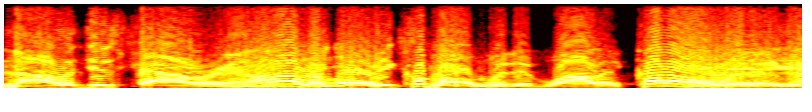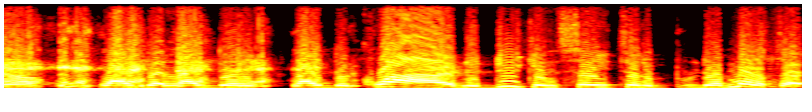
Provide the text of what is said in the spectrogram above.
Knowledge is power. And Knowledge. Oh, come on with it, Wali. Come on yeah, with it. Yeah. Now. like the like the like the choir and the deacon say to the the minister,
